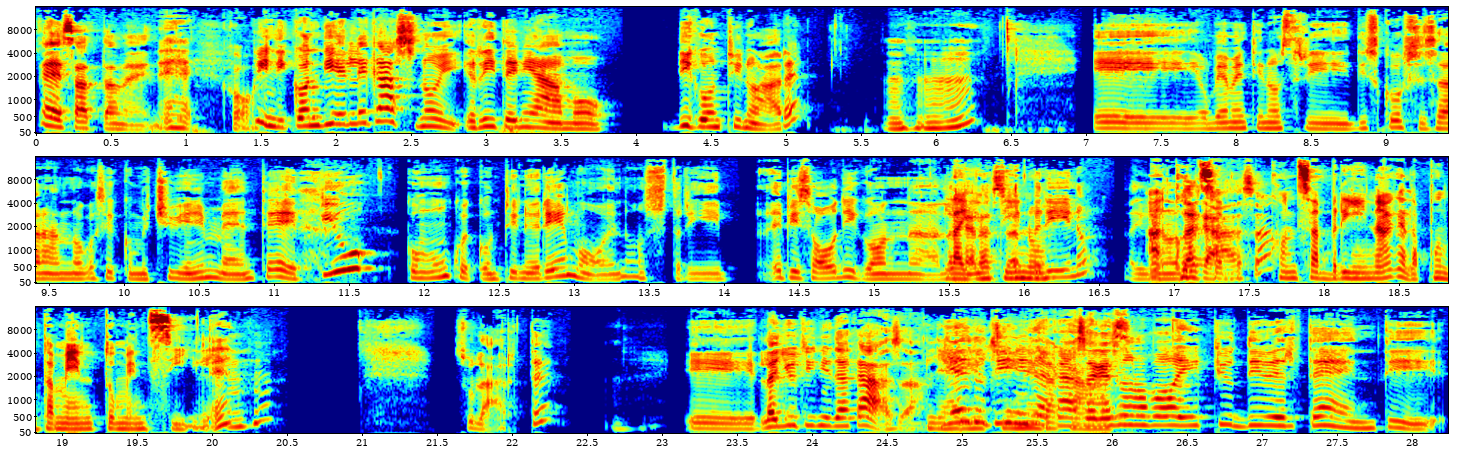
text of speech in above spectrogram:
Esattamente. Ecco. Quindi con DLCast noi riteniamo di continuare Mhm. e ovviamente i nostri discorsi saranno così come ci viene in mente e più comunque continueremo i nostri episodi con la L'aiutino. Sabrino, l'aiutino Ah, da casa, con Sabrina, che è l'appuntamento mensile. Mhm. sull'arte e l'aiutini da casa, Gli gli aiutini aiutini da, da casa, casa. che sono poi i più divertenti.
